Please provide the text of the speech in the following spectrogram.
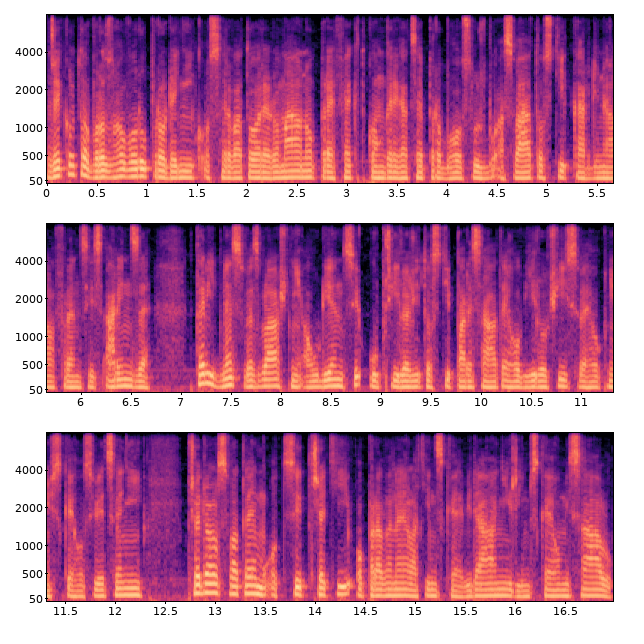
Řekl to v rozhovoru pro deník Osservatore Romano prefekt Kongregace pro bohoslužbu a svátosti kardinál Francis Arinze, který dnes ve zvláštní audienci u příležitosti 50. výročí svého kněžského svěcení předal svatému otci třetí opravené latinské vydání římského misálu.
